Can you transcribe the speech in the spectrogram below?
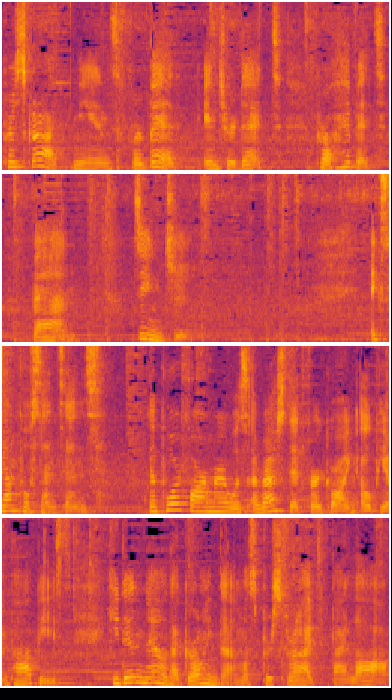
proscribe means forbid interdict, prohibit, ban, 禁止. Example sentence The poor farmer was arrested for growing opium poppies. He didn't know that growing them was proscribed by law.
